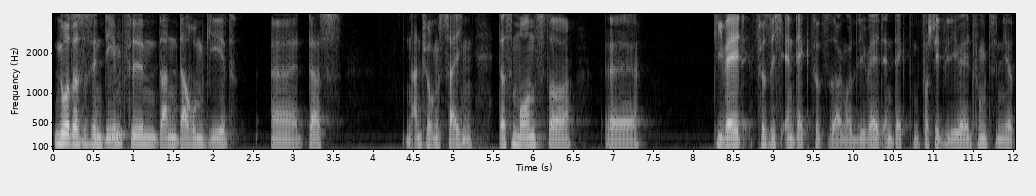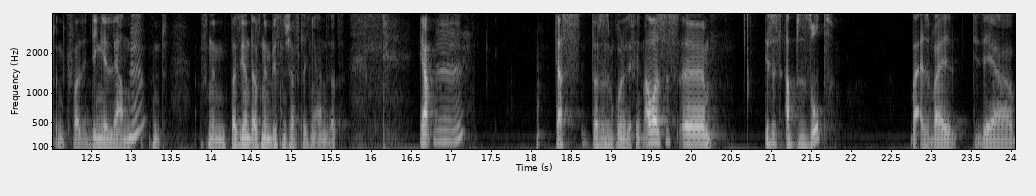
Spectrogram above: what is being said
nur dass es in dem Mhm. Film dann darum geht, äh, dass, in Anführungszeichen, das Monster äh, die Welt für sich entdeckt sozusagen oder die Welt entdeckt und versteht, wie die Welt funktioniert und quasi Dinge lernt Mhm. und auf einem, basierend auf einem wissenschaftlichen Ansatz. Ja, Mhm. das, das ist im Grunde der Film. Aber es ist, äh, es ist absurd, weil, also weil der,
